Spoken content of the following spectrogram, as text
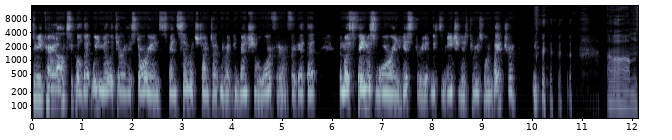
to me paradoxical that we military historians spend so much time talking about conventional warfare and forget that the most famous war in history, at least in ancient history, was won by a trick. um,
